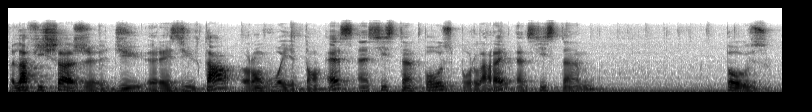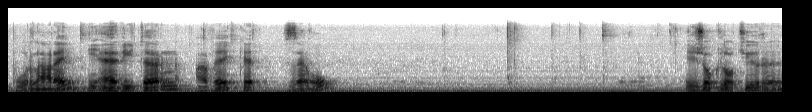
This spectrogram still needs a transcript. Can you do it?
l'affichage du résultat renvoyé dans S, un système pose pour l'arrêt, un système pose pour l'arrêt et un return avec 0. Et je clôture, euh,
